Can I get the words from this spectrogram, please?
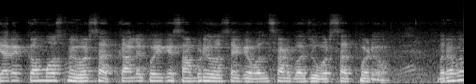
ક્યારેક કમોસમી વરસાદ, કાલે કોઈ કે સાંભળ્યું હશે કે વલસાડ બાજુ વરસાદ પડ્યો, બરાબર?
